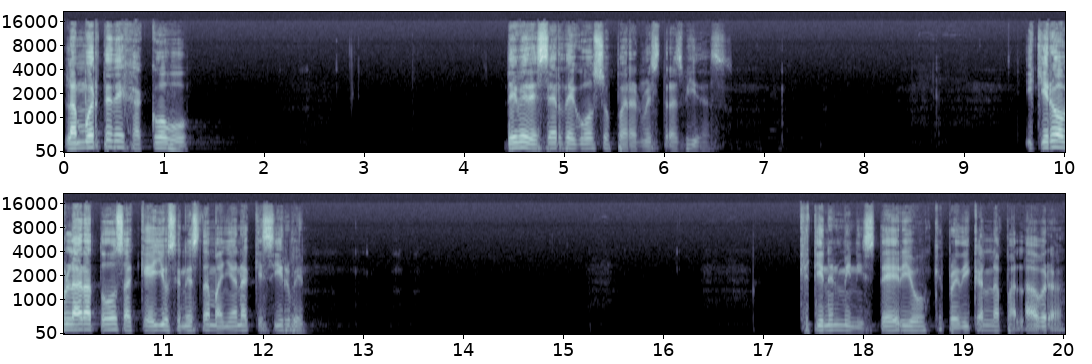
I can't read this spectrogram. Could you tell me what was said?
La muerte de Jacobo debe de ser de gozo para nuestras vidas. Y quiero hablar a todos aquellos en esta mañana que sirven. Tienen ministerio, que predican la palabra.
